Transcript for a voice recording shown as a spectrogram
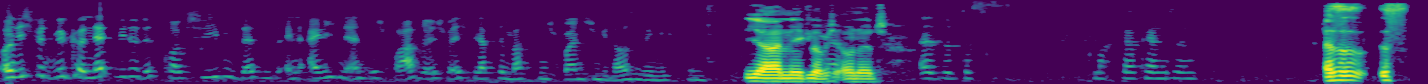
Und ich finde, wir können nicht wieder das drauf schieben, dass es ein, eigentlich eine andere Sprache ist, weil ich glaube, der macht im Spanischen genauso wenig Sinn. Ja, nee, glaube ich Ja. auch nicht. Also das macht gar keinen Sinn. Also es,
